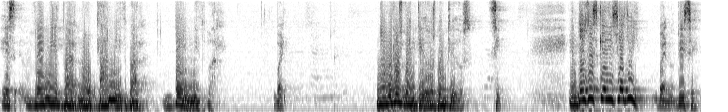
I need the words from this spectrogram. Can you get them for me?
Es Benidbar, no Bamidbar. Benidbar. Bueno. Números 22-22. Sí. Entonces, ¿qué dice allí? Bueno, dice,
